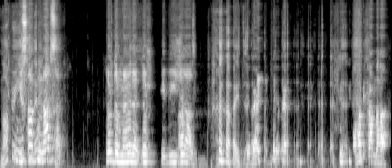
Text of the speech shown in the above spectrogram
Ne yapıyorsun ya? sen Uyusak mı ne yapsak? Dur dur Mehmet Ali dur. Bir büyücü Ah. lazım. Haydi. Geberttim geberttim. Aha bir kan daha.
